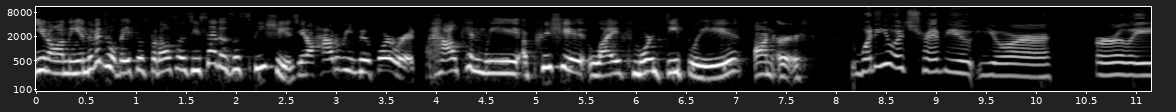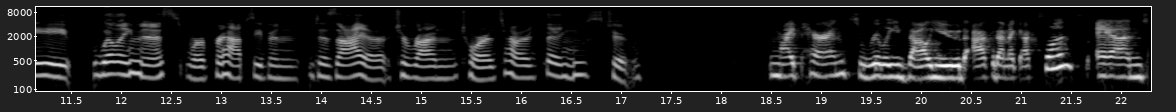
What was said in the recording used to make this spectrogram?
you know on the individual basis but also as you said as a species you know how do we move forward? How can we appreciate life more deeply on earth? What do you attribute your early willingness or perhaps even desire to run towards hard things to my parents really valued academic excellence and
